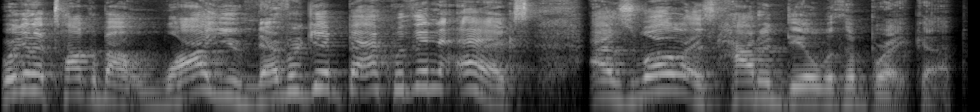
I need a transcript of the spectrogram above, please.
we're gonna talk about why you never get back with an ex, as well as how to deal with a breakup.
